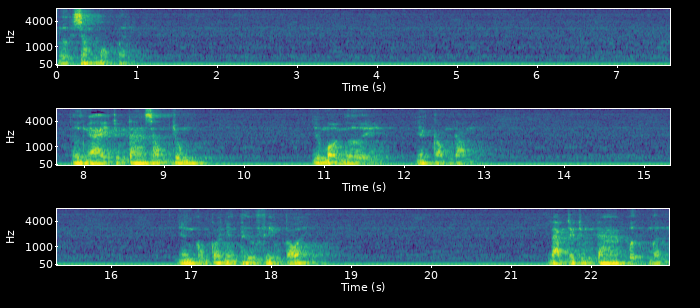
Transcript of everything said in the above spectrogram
được sống một mình. Thường ngày chúng ta sống chung với mọi người với cộng đồng. Nhưng cũng có những thứ phiền tối làm cho chúng ta bực mình.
